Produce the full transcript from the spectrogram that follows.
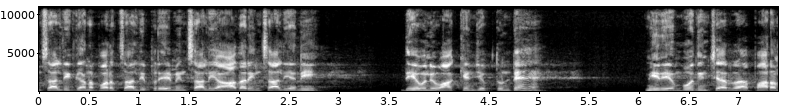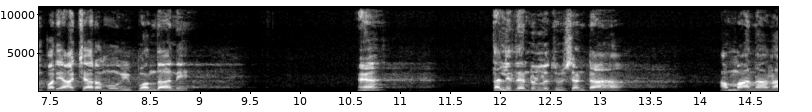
ఆరాధించాలి గణపరచాలి ప్రేమించాలి ఆదరించాలి అని దేవుని వాక్యం చెప్తుంటే మీరేం బోధించారా? పారంపర్య ఆచారము మీ బొంద అని తల్లిదండ్రులను చూసంట అమ్మా నాన్న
